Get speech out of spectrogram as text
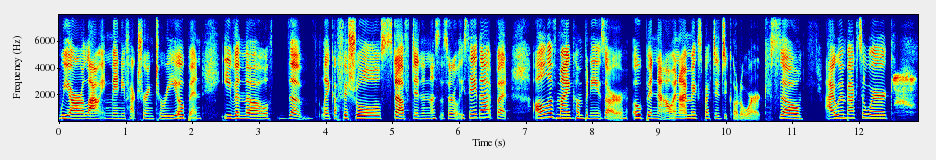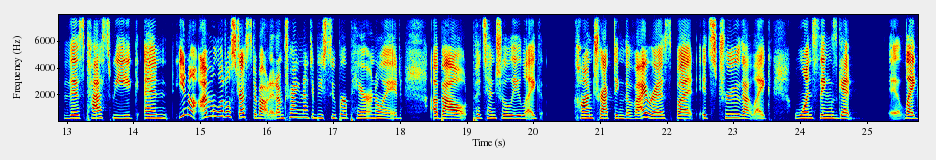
we are allowing manufacturing to reopen even though the like official stuff didn't necessarily say that but all of my companies are open now and i'm expected to go to work. So i went back to work this past week and you know i'm a little stressed about it. I'm trying not to be super paranoid about potentially like contracting the virus but it's true that like once things get eh, like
